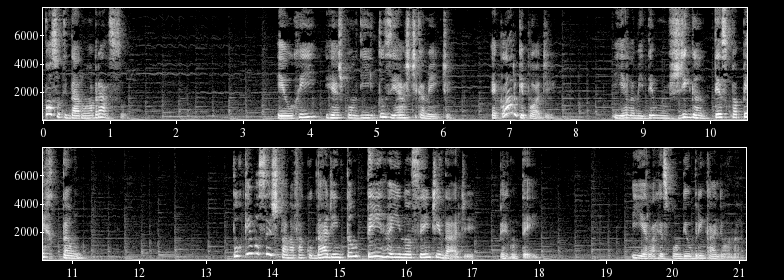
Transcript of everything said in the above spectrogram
Posso te dar um abraço? Eu ri e respondi entusiasticamente: É claro que pode. E ela me deu um gigantesco apertão. Por que você está na faculdade em tão tenra e inocente idade? perguntei. E ela respondeu brincalhona:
